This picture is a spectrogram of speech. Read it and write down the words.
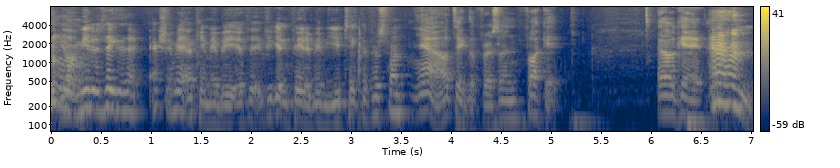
you want me to take that? Actually, may- okay, maybe if, if you're getting faded, maybe you take the first one. Yeah, I'll take the first one. Fuck it. Okay.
